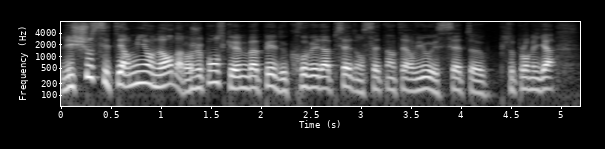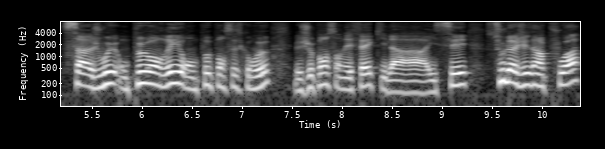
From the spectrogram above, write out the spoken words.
les choses s'étaient remises en ordre. Alors je pense que Mbappé de crever l'abcès dans cette interview et euh, ce plan média, ça a joué. On peut en rire, on peut penser ce qu'on veut, mais je pense en effet qu'il a, il s'est soulagé d'un poids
